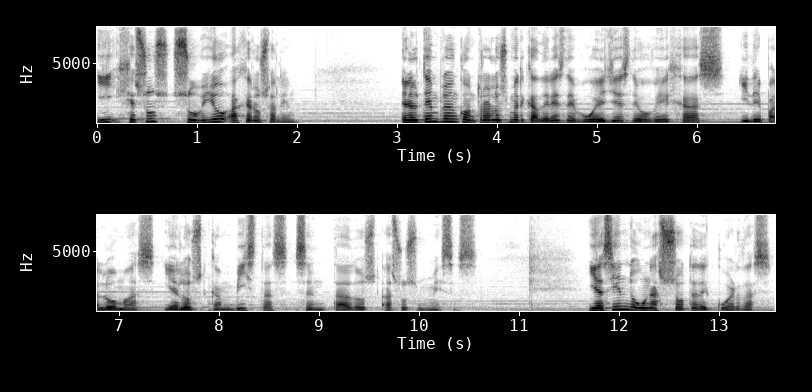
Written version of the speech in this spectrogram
y Jesús subió a Jerusalén. En el templo encontró a los mercaderes de bueyes, de ovejas y de palomas y a los cambistas sentados a sus mesas. Y haciendo un azote de cuerdas,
